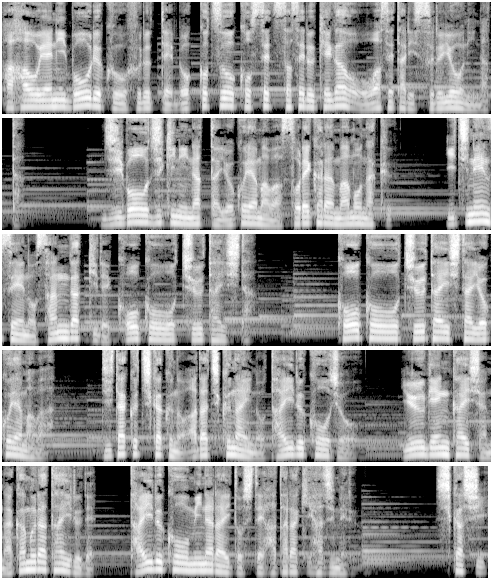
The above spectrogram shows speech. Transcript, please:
母親に暴力を振るって肋骨を骨折させる怪我を負わせたりするようになった。自暴自棄になった横山はそれから間もなく1年生の3学期で高校を中退した。高校を中退した横山は自宅近くの足立区内のタイル工場有限会社中村タイルでタイル工見習いとして働き始める。しかし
